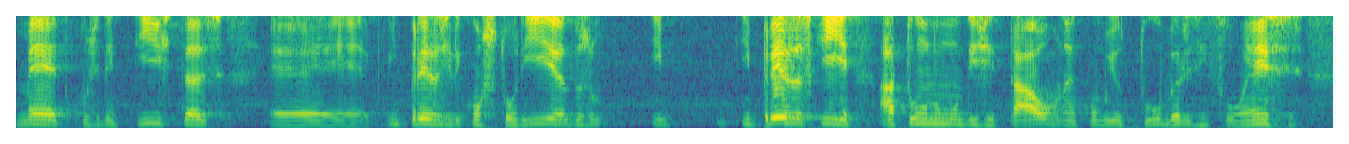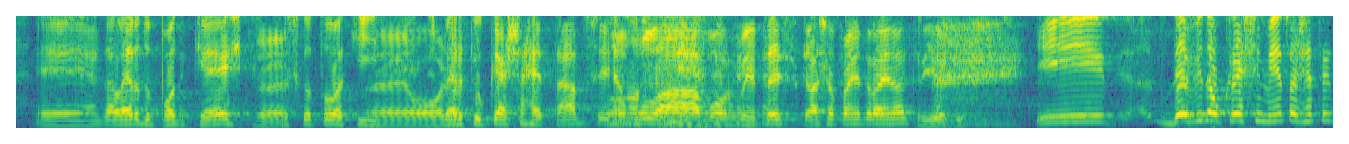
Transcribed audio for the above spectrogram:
médicos, dentistas, é, empresas de consultoria, dos, em, empresas que atuam no mundo digital, né, como youtubers, influencers é, a galera do podcast, é. por isso que eu estou aqui. É, Espero que o caixa retado seja Vamos nosso lá, movimentar esse caixa para entrar aí na tríade. E devido ao crescimento, a gente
